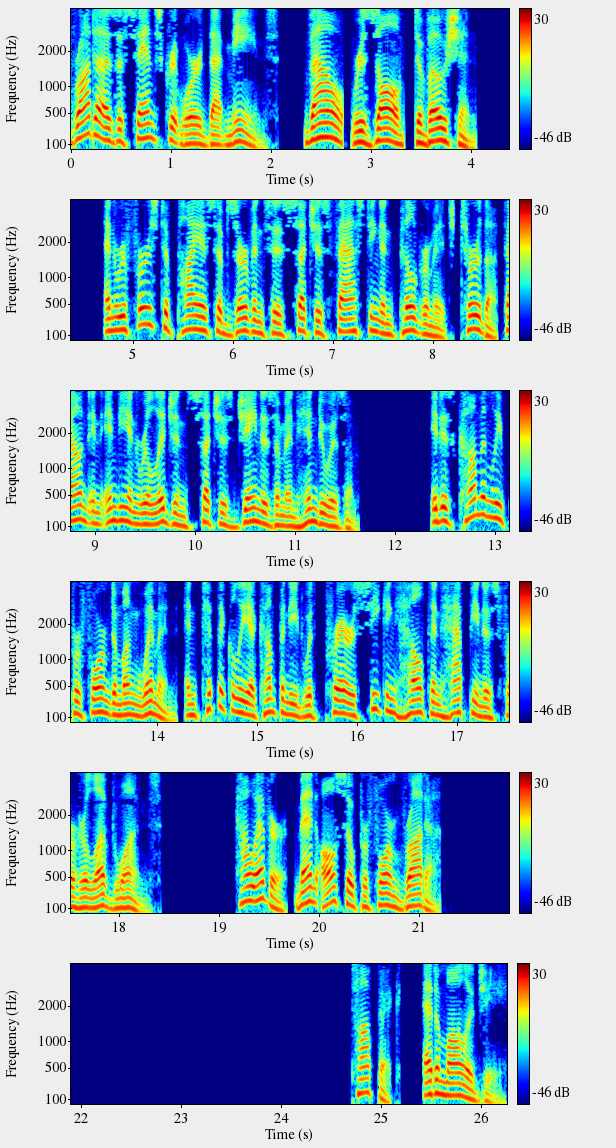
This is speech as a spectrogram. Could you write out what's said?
Vrata is a Sanskrit word that means, vow, resolve, devotion, and refers to pious observances such as fasting and pilgrimage found in Indian religions such as Jainism and Hinduism. It is commonly performed among women, and typically accompanied with prayers seeking health and happiness for her loved ones. However, men also perform vrata. Etymology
